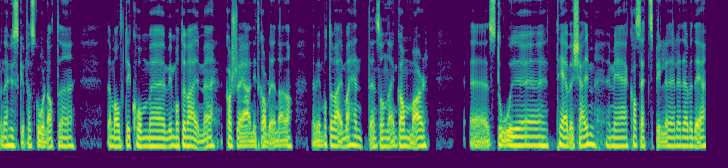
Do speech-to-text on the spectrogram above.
men jeg husker fra skolen at eh, de alltid kom Vi måtte være med Kanskje jeg er litt gamlere enn deg, da, men vi måtte være med å hente en sånn gammel stor eh, TV-skjerm med kassettspiller eller DVD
